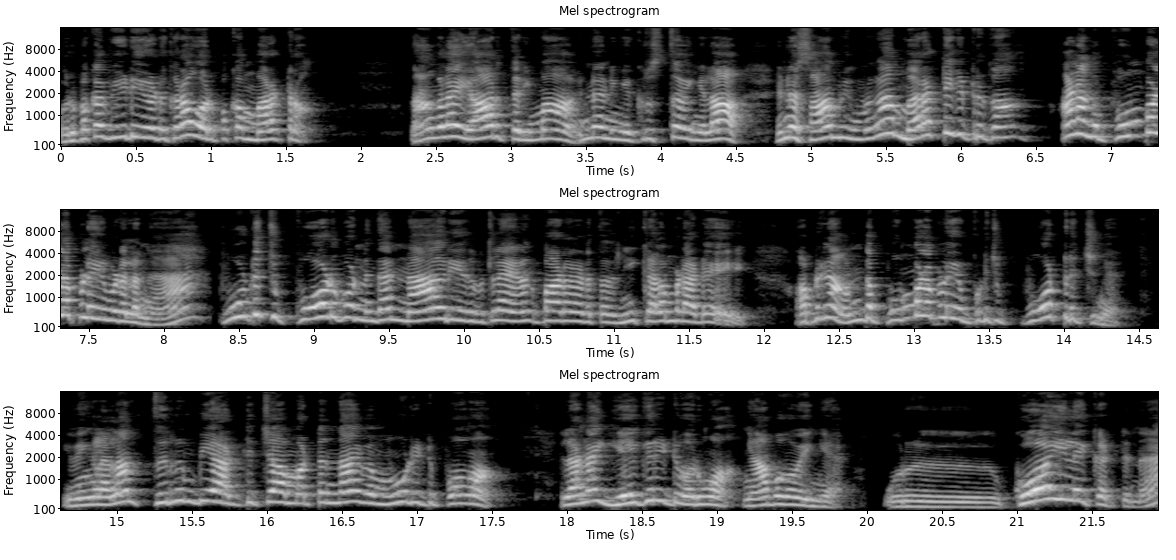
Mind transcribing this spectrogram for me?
ஒரு பக்கம் வீடியோ எடுக்கிறான் ஒரு பக்கம் மிரட்டுறான். நாங்களாம் யார் தெரியுமா? என்ன நீங்க கிறிஸ்தவங்களா? என்ன சாமி கும்பிடுங்க? மிரட்டிக்கிட்டு இருக்கான். ஆனா அந்த பொம்பளை பிள்ளைய விடலைங்க. பிடிச்சி போடு போட்டு இந்த நாகரிகத்தை பத்திலாம் எனக்கு பாடம் நடத்தாது நீ கிளம்புடா அப்படின்னு அந்த பொம்பளை பிள்ளைய பிடிச்சி போட்டுருச்சுங்க. இவங்களெல்லாம் திரும்பி அடிச்சா மட்டும்தான் இவன் மூடிட்டு போவான். இல்லைன்னா எகிரிட்டு வருவான். ஞாபகம் வைங்க. ஒரு கோயிலை கட்டுன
